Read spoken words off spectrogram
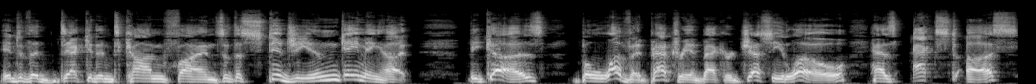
into the decadent confines of the Stygian gaming hut. Because beloved Patreon backer Jesse Lowe has axed us,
